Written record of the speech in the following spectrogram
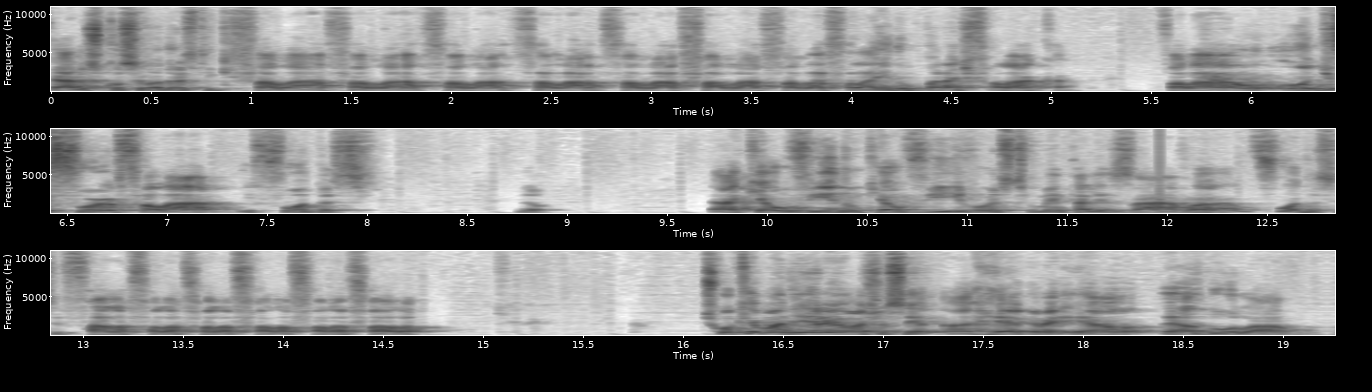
cara, os conservadores têm que falar, falar, falar, falar, falar, falar, falar, falar, e não parar de falar, cara. Falar onde for falar e foda-se. Entendeu? Ah, quer ouvir, não quer ouvir, vão instrumentalizar, foda-se, fala, fala, fala, fala, fala, fala. De qualquer maneira, eu acho assim, a regra é a, é a do Olavo,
